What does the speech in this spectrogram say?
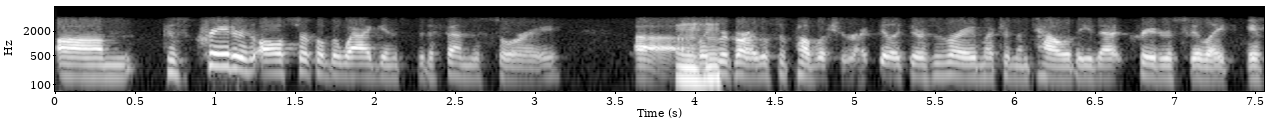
because um, creators all circle the wagons to defend the story, uh, mm-hmm. like regardless of publisher. I feel like there's very much a mentality that creators feel like if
